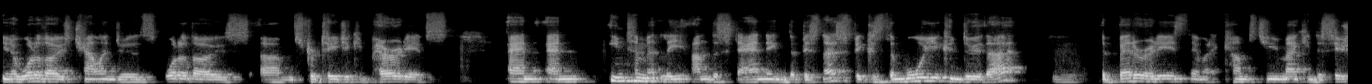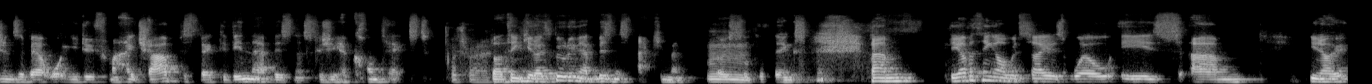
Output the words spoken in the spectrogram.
You know, what are those challenges? What are those um, strategic imperatives? And and intimately understanding the business because the more you can do that, mm. the better it is then when it comes to you making decisions about what you do from a HR perspective in that business because you have context. That's right. So I think you know it's building that business acumen, those mm. sorts of things. Um, the other thing I would say as well is, um, you know,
